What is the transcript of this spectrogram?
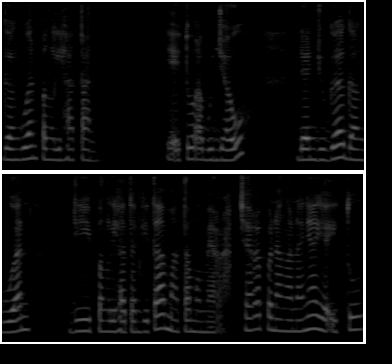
gangguan penglihatan, yaitu rabun jauh, dan juga gangguan di penglihatan kita mata memerah. Cara penanganannya yaitu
